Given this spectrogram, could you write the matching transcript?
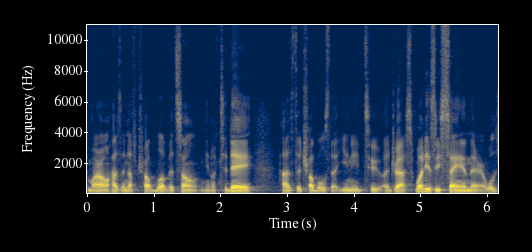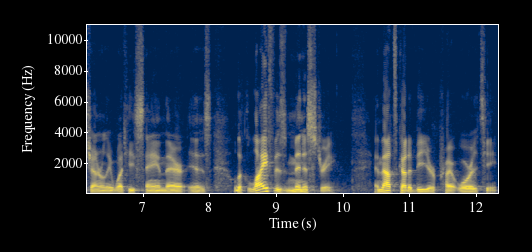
tomorrow has enough trouble of its own. You know, today has the troubles that you need to address. What is he saying there? Well, generally, what he's saying there is look, life is ministry, and that's got to be your priority.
